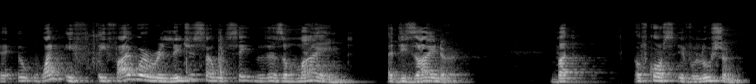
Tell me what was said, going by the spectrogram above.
uh, one, if, if I were religious, I would say there's a mind, a designer. But of course, evolution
